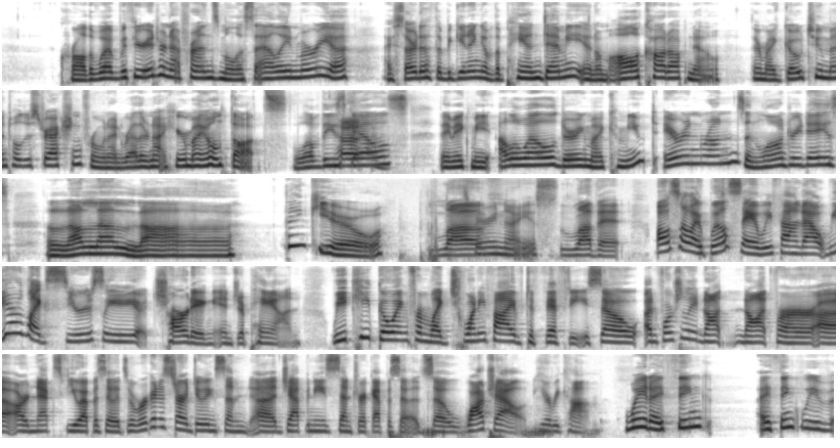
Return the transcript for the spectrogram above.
Crawl the web with your internet friends, Melissa, Ali, and Maria. I started at the beginning of the pandemic and I'm all caught up now. They're my go to mental distraction for when I'd rather not hear my own thoughts. Love these gals. They make me LOL during my commute, errand runs, and laundry days. La la la. Thank you. Love, Very nice. love it. Also, I will say we found out we are like seriously charting in Japan. We keep going from like 25 to 50. So, unfortunately not not for our, uh, our next few episodes, but we're going to start doing some uh, Japanese centric episodes. So, watch out. Here we come. Wait, I think I think we've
